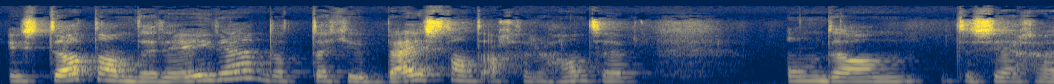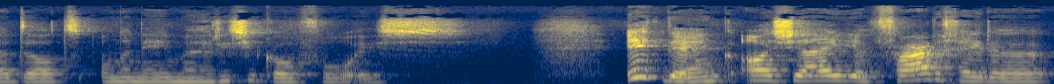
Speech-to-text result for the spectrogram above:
is dat dan de reden dat, dat je de bijstand achter de hand hebt om dan te zeggen dat ondernemen risicovol is? Ik denk als jij je vaardigheden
